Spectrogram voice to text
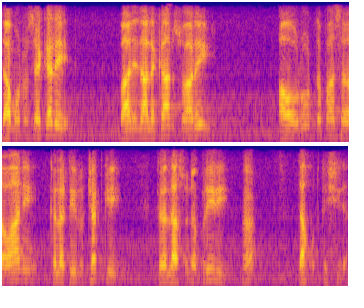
دا موټر سایکل باندې دالکان سواری او روډ د پاس رواني کله ټیرو چټ کی کله لاسونه پریری ها دا خودکشي ده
